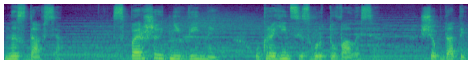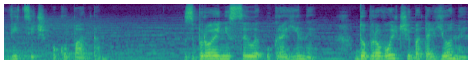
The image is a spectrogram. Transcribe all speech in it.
не здався. З перших днів війни українці згуртувалися, щоб дати відсіч окупантам. Збройні сили України, добровольчі батальйони,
